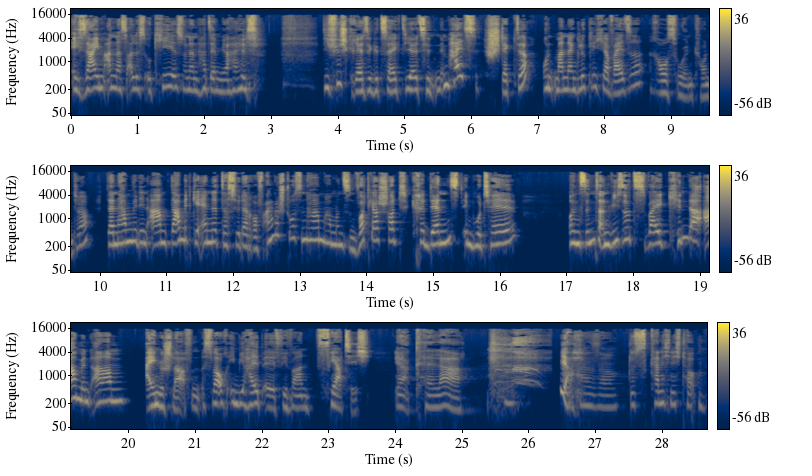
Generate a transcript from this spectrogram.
ich sah ihm an, dass alles okay ist und dann hat er mir halt die Fischgräte gezeigt, die als hinten im Hals steckte und man dann glücklicherweise rausholen konnte. Dann haben wir den Abend damit geendet, dass wir darauf angestoßen haben, haben uns einen Wodka-Shot kredenzt im Hotel und sind dann wie so zwei Kinder Arm in Arm eingeschlafen. Es war auch irgendwie halb elf, wir waren fertig. Ja, klar. ja. Also, das kann ich nicht toppen.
